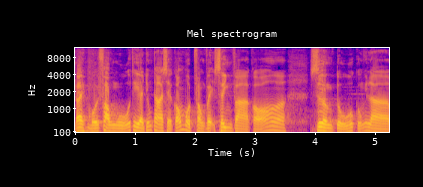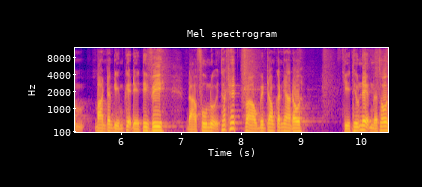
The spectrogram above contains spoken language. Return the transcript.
Đây, mỗi phòng ngủ thì à, chúng ta sẽ có một phòng vệ sinh và có giường, tủ cũng như là bàn trang điểm kệ để tivi Đã full nội thất hết vào bên trong căn nhà rồi. Chỉ thiếu nệm nữa thôi.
